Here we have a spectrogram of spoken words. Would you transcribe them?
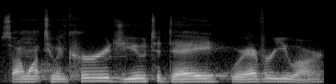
So I want to encourage you today, wherever you are.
